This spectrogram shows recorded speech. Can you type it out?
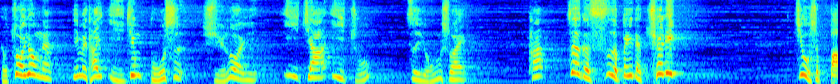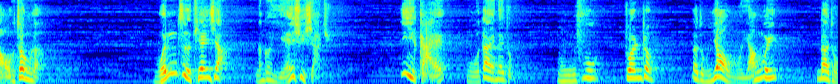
有作用呢？因为它已经不是许诺于一家一族之荣衰，它这个四碑的确立，就是保证了文治天下。能够延续下去，一改古代那种武夫专政、那种耀武扬威、那种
